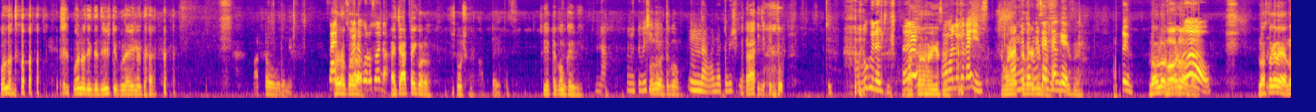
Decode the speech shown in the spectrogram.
বলল তো। মনোদিক দিয়ে দৃষ্টি ঘুরাই না তা। আটটা বদলে করো, করো। করো ছয়টা। আচ্ছা আটটাই করো। সমস্যা আটটাই তো। তুই একটা কম খাইবি? না আমি একটু বেশি বলো খাই। একটা কম। না আমি একটু বেশি খাই। এই যে, আম্মু কই রাখছি ভাগ করা হয়ে গেছে। আমার লেগে সবাই একটা করে নিবা। ঠিক আছে? লও লও সবাই লও। লস না করে ল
